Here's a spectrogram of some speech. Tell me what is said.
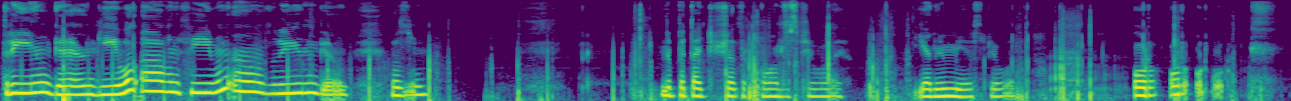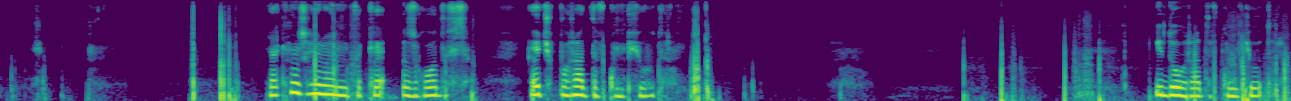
trinken? Givel avon fiven av trinken. Разум. Не питайте, що я так погано співаю. Я не вмію співати. Ор, ор, ор, ор. Як наш герой на таке згодився? Я хочу пограти в комп'ютер. Іду грати в комп'ютер.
